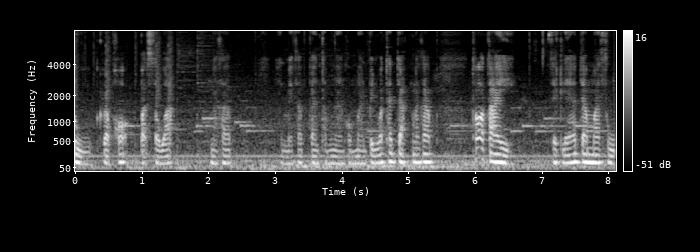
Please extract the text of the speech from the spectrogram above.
สู่กระเพาะปัสสาวะนะครับ เห็นไหมครับ การทำงานของมันเป็นวัฏจักรนะครับ ท่อไต เสร็จแล้วจะมาสู่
